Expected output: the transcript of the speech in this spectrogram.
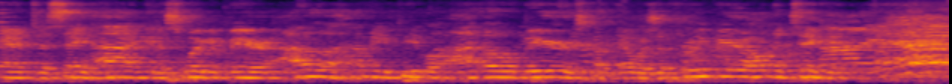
and to say hi and get a swig of beer, I don't know how many people I owe beers, but there was a free beer on the ticket. I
